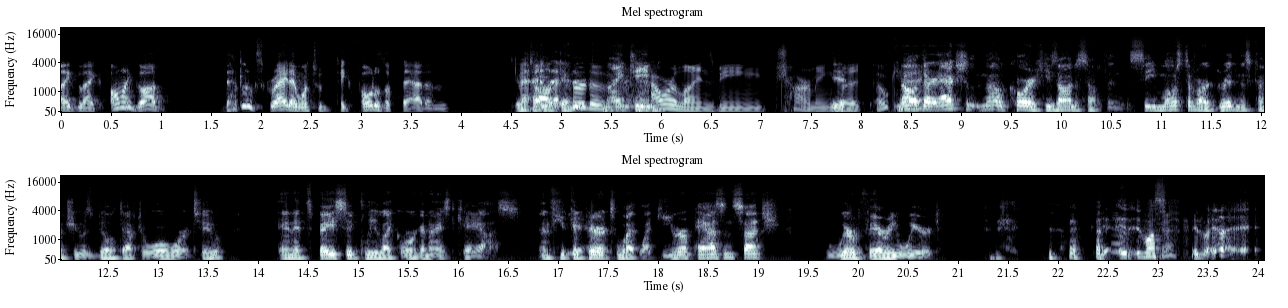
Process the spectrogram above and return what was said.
like like, oh my god, that looks great. I want to take photos of that and You're And- and- Heard of 19 power lines being charming, Yeah. but okay. No, they're actually no. Corey, he's onto something. See, most of our grid in this country was built after World War II, and it's basically like organized chaos. And if you Yeah. compare it to what like Europe has and such, we're very weird. it, it was Okay. it, it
